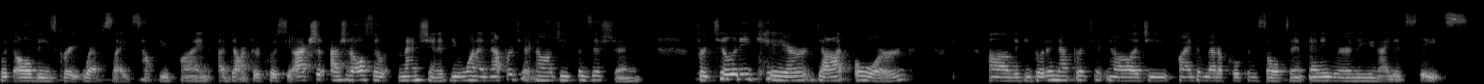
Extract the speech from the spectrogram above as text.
with all these great websites help you find a doctor close to you. Actually, I should also mention if you want a NaPro technology physician, fertilitycare.org. Um, if you go to NaPro technology, find a medical consultant anywhere in the United States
